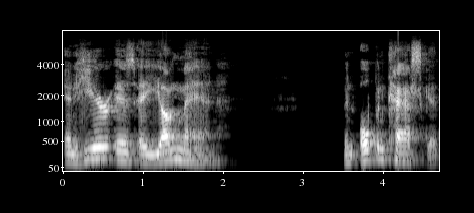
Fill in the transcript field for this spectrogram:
And here is a young man, an open casket.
